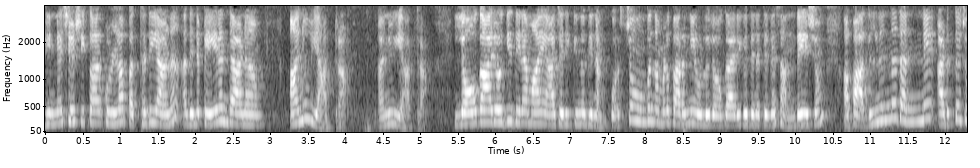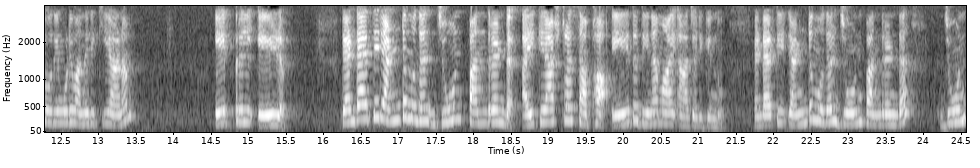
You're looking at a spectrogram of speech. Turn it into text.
ഭിന്നശേഷിക്കാർക്കുള്ള പദ്ധതിയാണ്. അതിന്റെ പേരെന്താണ്? അനുയാത്ര. അനുയാത്ര. ലോകാരോഗ്യ ദിനമായി ആചരിക്കുന്ന ദിനം. കുറച്ചു മുമ്പ് നമ്മൾ പറഞ്ഞേ ഉള്ളൂ ലോകാരോഗ്യ ദിനത്തിന്റെ സന്ദേശം. അപ്പൊ അതിൽ നിന്ന് തന്നെ അടുത്ത ചോദ്യം കൂടി വന്നിരിക്കുകയാണ്. ഏപ്രിൽ ഏഴ്. രണ്ടായിരത്തി രണ്ട് മുതൽ ജൂൺ പന്ത്രണ്ട് ഐക്യരാഷ്ട്ര സഭ ഏത് ദിനമായി ആചരിക്കുന്നു? രണ്ടായിരത്തി രണ്ട് മുതൽ ജൂൺ പന്ത്രണ്ട് ജൂൺ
